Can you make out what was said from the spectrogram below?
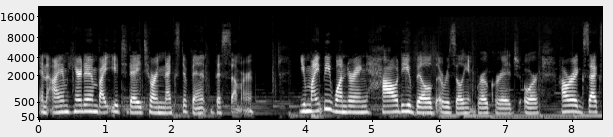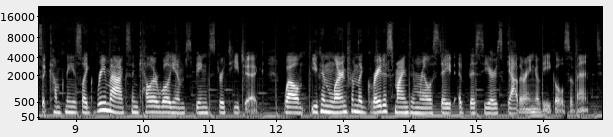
and I am here to invite you today to our next event this summer. You might be wondering how do you build a resilient brokerage or how are execs at companies like Remax and Keller Williams being strategic? Well, you can learn from the greatest minds in real estate at this year's Gathering of Eagles event.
